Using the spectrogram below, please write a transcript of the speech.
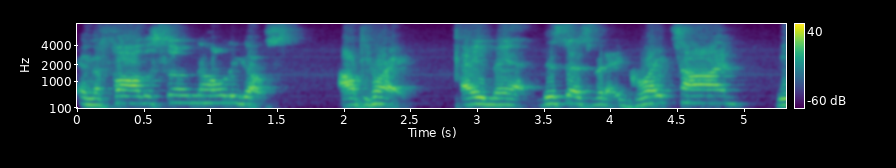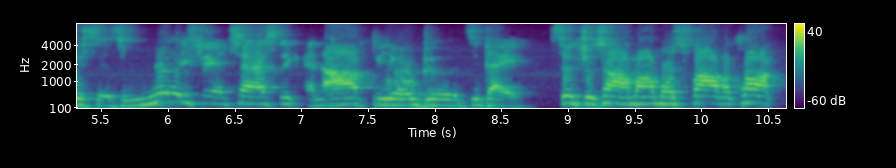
In the Father, Son, and the Holy Ghost, I pray. Amen. This has been a great time. This is really fantastic, and I feel good today. Central Time, almost 5 o'clock.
